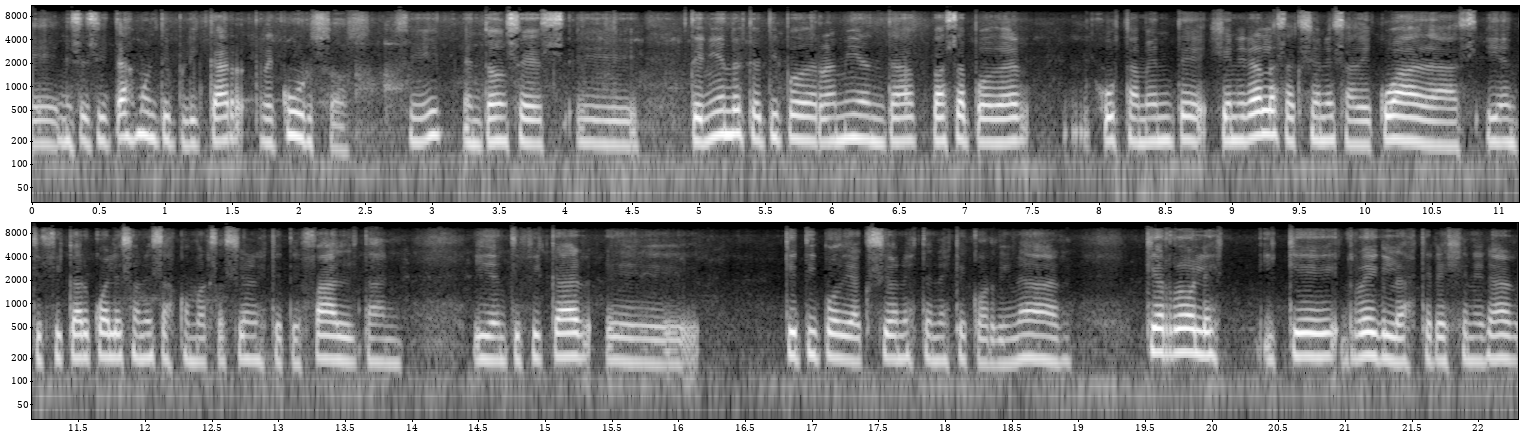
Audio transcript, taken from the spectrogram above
eh, necesitas multiplicar recursos, ¿sí? Entonces, teniendo este tipo de herramienta vas a poder justamente generar las acciones adecuadas, identificar cuáles son esas conversaciones que te faltan, identificar qué tipo de acciones tenés que coordinar, qué roles y qué reglas querés generar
